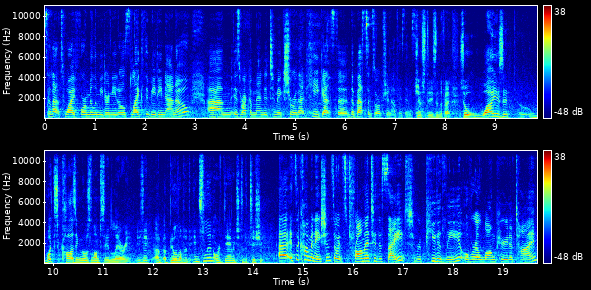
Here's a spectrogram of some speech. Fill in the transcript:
So that's why four millimeter needles, like the BD Nano, um, is recommended to make sure that he gets the, the best absorption of his insulin. Just stays in the fat. So why is it, what's causing those lumps in Larry? Is it a, a buildup of insulin or damage to the tissue? Uh, it's a combination, so it's trauma to the site repeatedly over a long period of time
